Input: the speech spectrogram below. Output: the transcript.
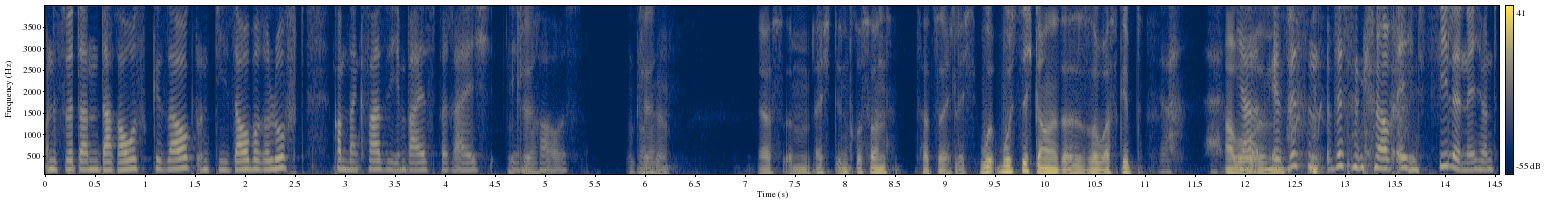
und es wird dann daraus gesaugt und die saubere Luft kommt dann quasi im Weißbereich okay. eben raus. Okay. okay. Ja, ist ähm, echt interessant, tatsächlich. W wusste ich gar nicht, dass es sowas gibt. Ja. Aber, ja, ähm, wissen, wissen glaube echt viele nicht. Und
